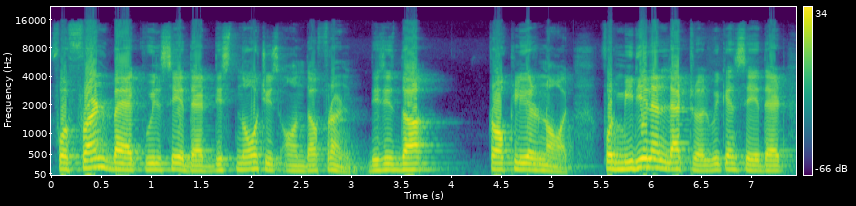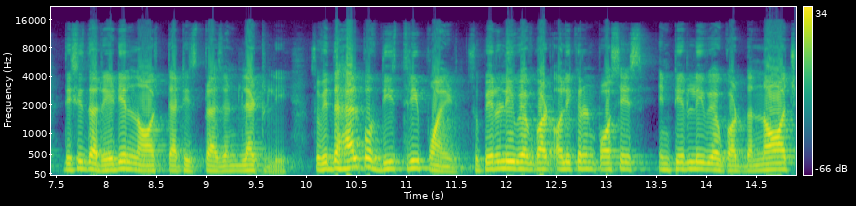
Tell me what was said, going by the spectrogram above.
For front back, we'll say that this notch is on the front. This is the trochlear notch. For medial and lateral, we can say that this is the radial notch that is present laterally. So with the help of these three points, superiorly we have got olecranon process, anteriorly we have got the notch,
